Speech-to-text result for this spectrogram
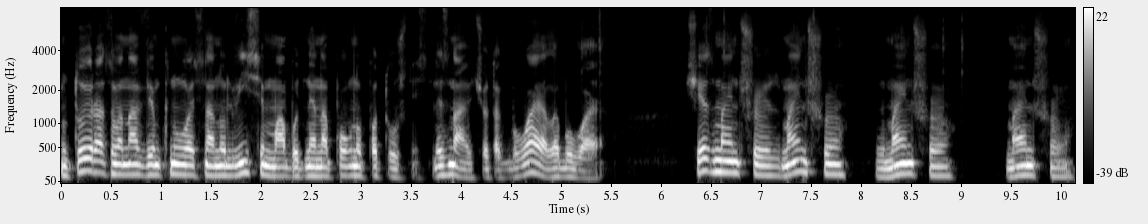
Ну, той раз вона ввімкнулась на 0,8, мабуть, не на повну потужність. Не знаю, що так буває, але буває. Ще зменшую, зменшую, зменшую, зменшую.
